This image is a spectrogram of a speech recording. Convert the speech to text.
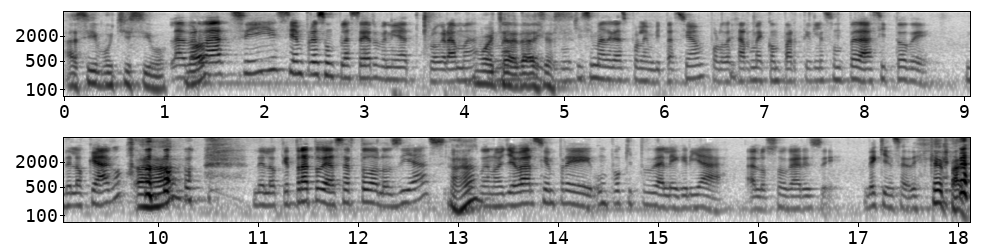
así muchísimo. La ¿no? verdad, sí, siempre es un placer venir a tu programa. Muchas Fernando, y, gracias. pues, muchísimas gracias por la invitación, por dejarme compartirles un pedacito de, de lo que hago, Ajá. de lo que trato de hacer todos los días. Y Ajá. pues bueno, llevar siempre un poquito de alegría a los hogares de, de quien se deje. Qué padre.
